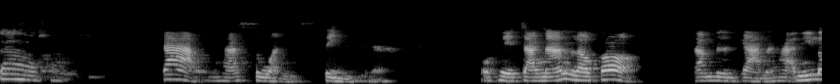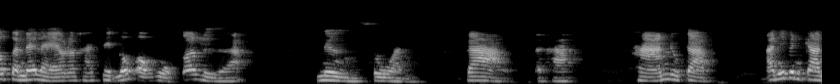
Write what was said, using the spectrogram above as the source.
เก้าค่ะเก้านะคะส่วนสี่นะโอเค จากนั้นเราก็ดำเนินการนะคะ อันนี้ลบกันได้แล้วนะคะเจ็ดลบออกหกก็เหลือหนึ่งส่วนเก้านะคะ หารอยู่กับ อันนี้เป็นการ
